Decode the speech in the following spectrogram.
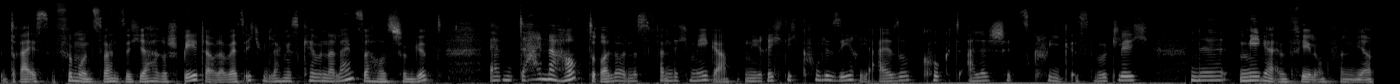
30, 25 Jahre später oder weiß ich, wie lange es Kevin allein zu Hause schon gibt, ähm, da in der Hauptrolle und das fand ich mega. Eine richtig coole Serie. Also guckt alle Shits Creek. Ist wirklich eine Mega-Empfehlung von mir.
